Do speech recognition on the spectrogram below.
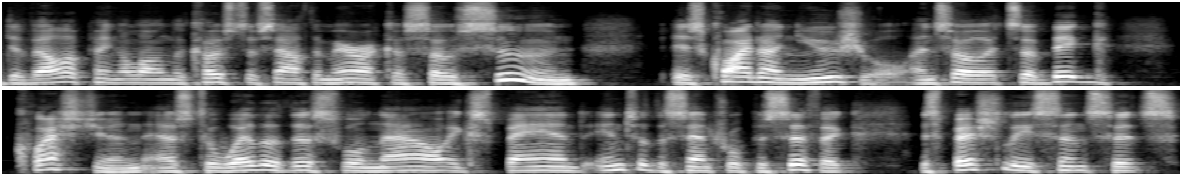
developing along the coast of South America so soon is quite unusual. And so it's a big question as to whether this will now expand into the Central Pacific, especially since it's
